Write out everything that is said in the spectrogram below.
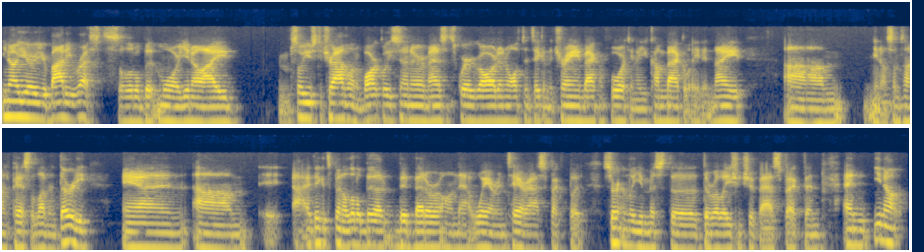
you know, your your body rests a little bit more. You know, I I'm so used to traveling to Barclays Center, Madison Square Garden, often taking the train back and forth. You know, you come back late at night, um, you know, sometimes past 11:30, and um, it, I think it's been a little bit bit better on that wear and tear aspect. But certainly, you miss the the relationship aspect, and and you know,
